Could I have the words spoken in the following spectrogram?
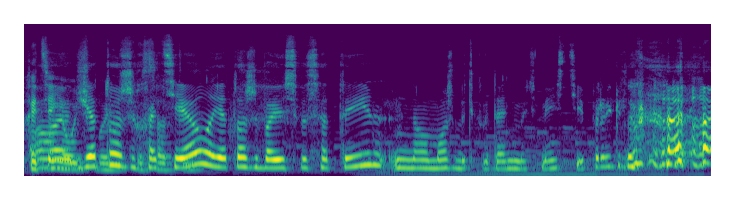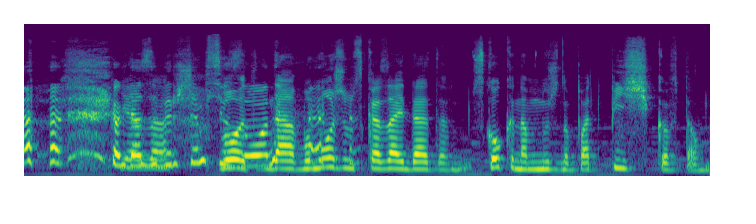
Хотя я а, очень Я тоже высоты. хотела, я тоже боюсь высоты, но, может быть, когда-нибудь вместе и прыгнем. Когда завершим сезон. Вот, да, мы можем сказать, да, там, сколько нам нужно подписчиков там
